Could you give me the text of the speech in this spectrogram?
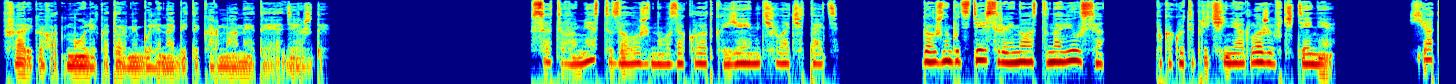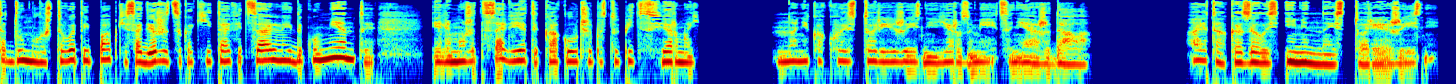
в шариках от моли, которыми были набиты карманы этой одежды. С этого места, заложенного закладкой, я и начала читать. Должно быть, здесь Рейно остановился, по какой-то причине отложив чтение. Я-то думала, что в этой папке содержатся какие-то официальные документы или, может, советы, как лучше поступить с фермой. Но никакой истории жизни я, разумеется, не ожидала. А это оказалась именно история жизни.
